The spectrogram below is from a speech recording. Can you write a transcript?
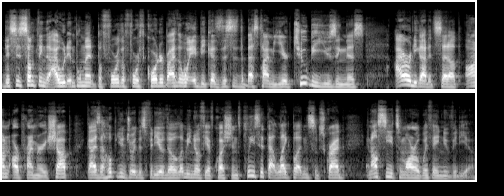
This is something that I would implement before the fourth quarter, by the way, because this is the best time of year to be using this. I already got it set up on our primary shop. Guys, I hope you enjoyed this video though. Let me know if you have questions. Please hit that like button, subscribe, and I'll see you tomorrow with a new video.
